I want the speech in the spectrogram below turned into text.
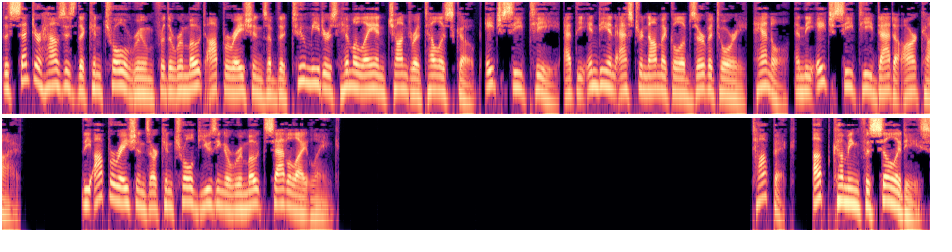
The centre houses the control room for the remote operations of the 2 meters Himalayan Chandra Telescope (HCT) at the Indian Astronomical Observatory, Hanle, and the HCT Data Archive. The operations are controlled using a remote satellite link. Topic: Upcoming facilities.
